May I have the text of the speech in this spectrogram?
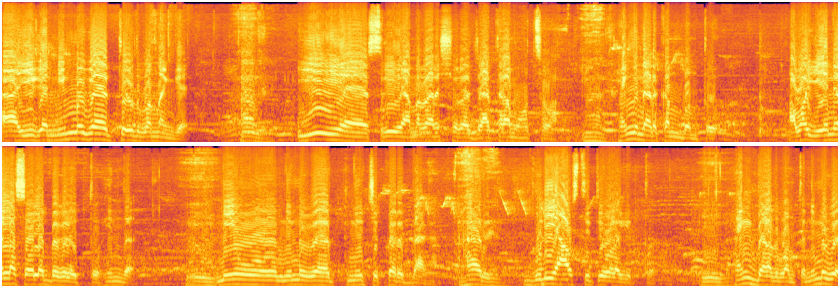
ಆ, ಈಗ ನಿಮಗೆ ತಿಳಿದು ಬಂದಂಗೆ ಹಾಂ ಈ ಆ, ಶ್ರೀ ಅನ್ನದಾನೇಶ್ವರ ಜಾತ್ರಾ ಮಹೋತ್ಸವ ಹೆಂಗೆ ನಡ್ಕೊಂಡು ಬಂತು? ಅವಾಗ ಏನೆಲ್ಲ ಸೌಲಭ್ಯಗಳಿತ್ತು ಹಿಂದೆ? ನೀವು ನಿಮಗೆ ನೀವು ಚಿಕ್ಕವರಿದ್ದಾಗ ಹಾಂ ರೀ. ಗುಡಿ ಯಾವ ಸ್ಥಿತಿ ಒಳಗಿತ್ತು? ಹೆಂಗ್ ಬೆಳೆದು ಬಂತು? ನಿಮಗೆ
